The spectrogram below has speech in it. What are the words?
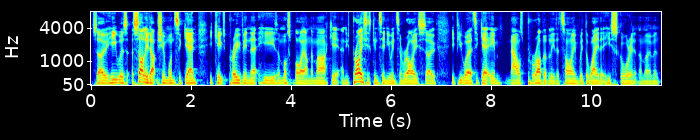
So he was a solid option once again. He keeps proving that he is a must buy on the market, and his price is continuing to rise. So if you were to get him, now's probably the time with the way that he's scoring at the moment.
